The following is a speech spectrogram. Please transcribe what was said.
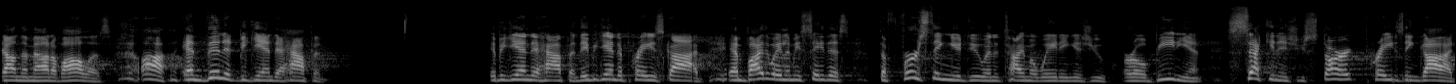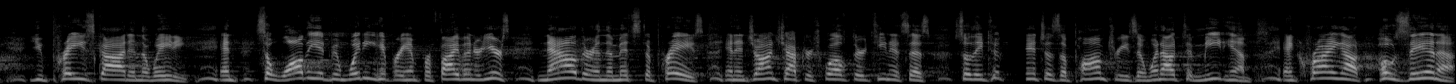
down the Mount of Olives. Ah, and then it began to happen. It began to happen. They began to praise God. And by the way, let me say this the first thing you do in a time of waiting is you are obedient Second is you start praising God. You praise God in the waiting. And so while they had been waiting for him for 500 years, now they're in the midst of praise. And in John chapter 12, 13, it says, So they took branches of palm trees and went out to meet him and crying out, Hosanna!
